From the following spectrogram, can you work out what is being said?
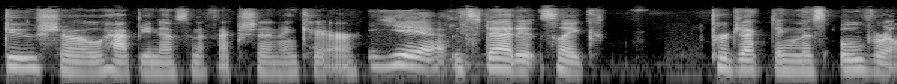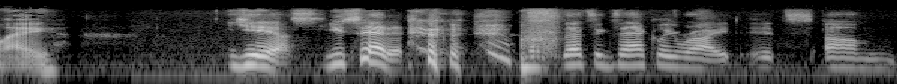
do show happiness and affection and care. yeah Instead, it's like projecting this overlay. Yes, you said it. That's- exactly right. It's um,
